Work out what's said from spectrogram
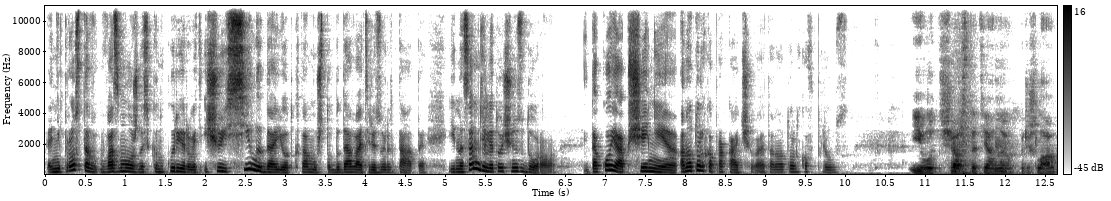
не просто возможность конкурировать, еще и силы дает к тому, чтобы давать результаты. И на самом деле это очень здорово. И такое общение, оно только прокачивает, оно только в плюс. И вот сейчас Татьяна пришла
